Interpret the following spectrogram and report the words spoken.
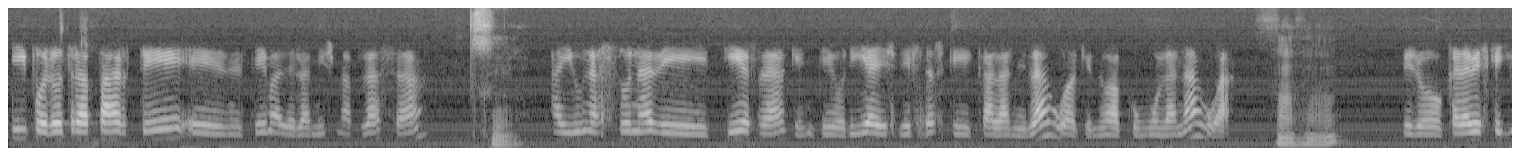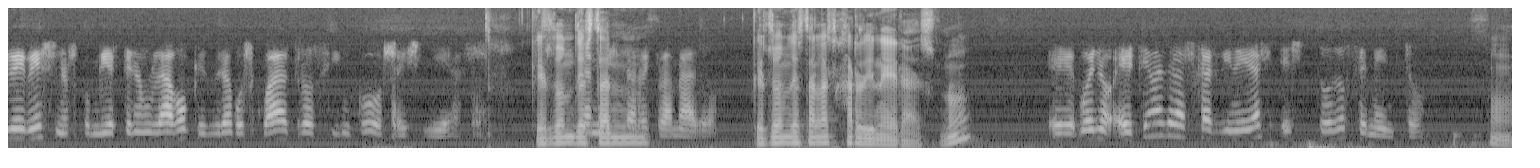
Y por otra parte, en el tema de la misma plaza, Sí. hay una zona de tierra que en teoría es de estas que calan el agua, que no acumulan agua. Pero cada vez que llueve se nos convierte en un lago que dura pues cuatro, cinco o seis días. Que es donde También está están, reclamado. que es donde están las jardineras, ¿no? Eh, bueno, el tema de las jardineras es todo cemento, Mm,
